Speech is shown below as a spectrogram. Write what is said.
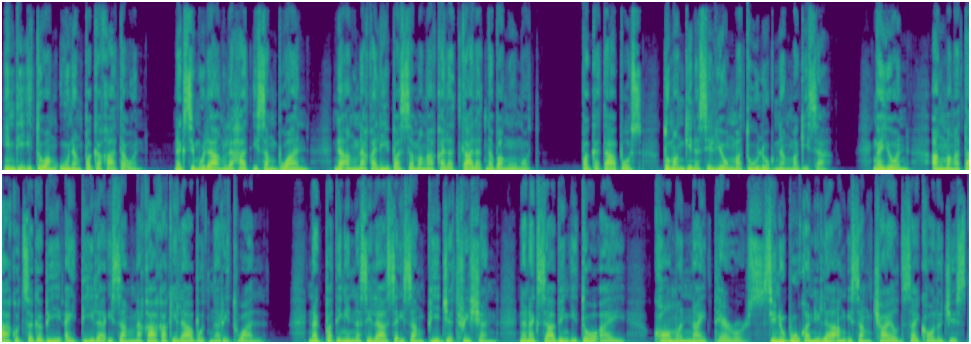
Hindi ito ang unang pagkakataon. Nagsimula ang lahat isang buwan na ang nakalipas sa mga kalat-kalat na bangungot. Pagkatapos, tumanggi na si Leong matulog ng mag-isa. Ngayon, ang mga takot sa gabi ay tila isang nakakakilabot na ritual. Nagpatingin na sila sa isang pediatrician na nagsabing ito ay common night terrors. Sinubukan nila ang isang child psychologist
